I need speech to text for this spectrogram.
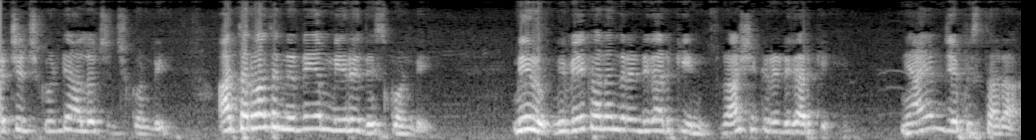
చర్చించుకోండి ఆలోచించుకోండి. ఆ తర్వాత నిర్ణయం మీరే తీసుకోండి. మీరు వివేకానంద రెడ్డి గారికి రాజశేఖర రెడ్డి గారికి న్యాయం చేపిస్తారా?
